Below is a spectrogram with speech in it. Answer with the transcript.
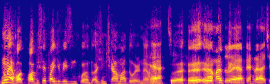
Não é hobby. Hobby você faz de vez em quando. A gente é amador, né? É. mano? Tô Amador, é pegado. verdade.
